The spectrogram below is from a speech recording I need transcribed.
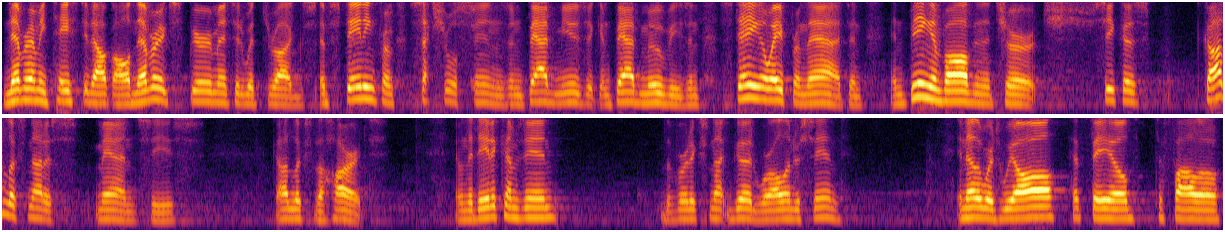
never having tasted alcohol, never experimented with drugs, abstaining from sexual sins and bad music and bad movies, and staying away from that, and, and being involved in the church. See, because God looks not as man sees, God looks at the heart. And when the data comes in, the verdict's not good. We're all under sin. In other words, we all have failed to follow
